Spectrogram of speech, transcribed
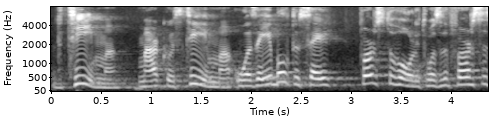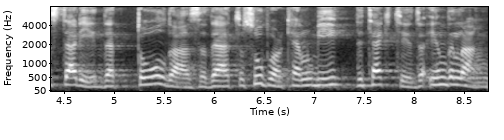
the team, Marco's team, was able to say First of all, it was the first study that told us that suPAR can be detected in the lung.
